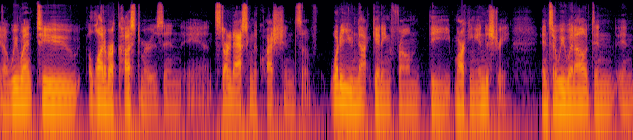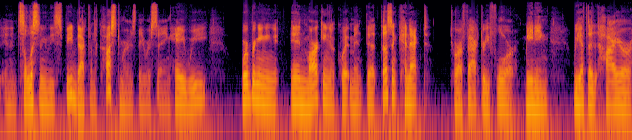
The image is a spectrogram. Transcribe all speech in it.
You know, we went to a lot of our customers and, and started asking the questions of what are you not getting from the marking industry? And so we went out and, and, and soliciting these feedback from the customers. They were saying, hey, we, we're bringing in marking equipment that doesn't connect to our factory floor, meaning we have to hire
